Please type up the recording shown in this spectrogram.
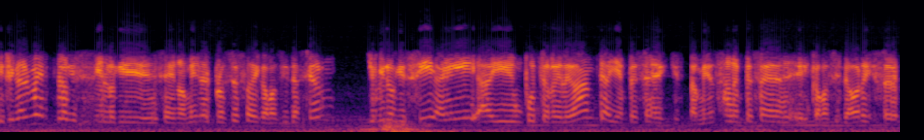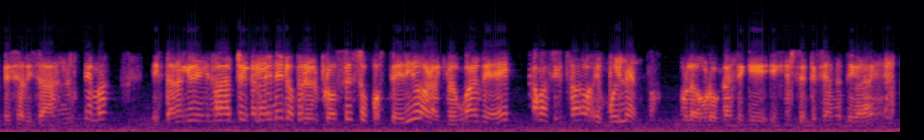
Y finalmente, lo que, lo que se denomina el proceso de capacitación, creo que sí, ahí hay un punto relevante, hay empresas que también son empresas eh, capacitadoras y son especializadas en el tema, están acreditadas entre carabineros, pero el proceso posterior a que el guardia es capacitado es muy lento, por la burocracia que ejerce especialmente carabineros.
